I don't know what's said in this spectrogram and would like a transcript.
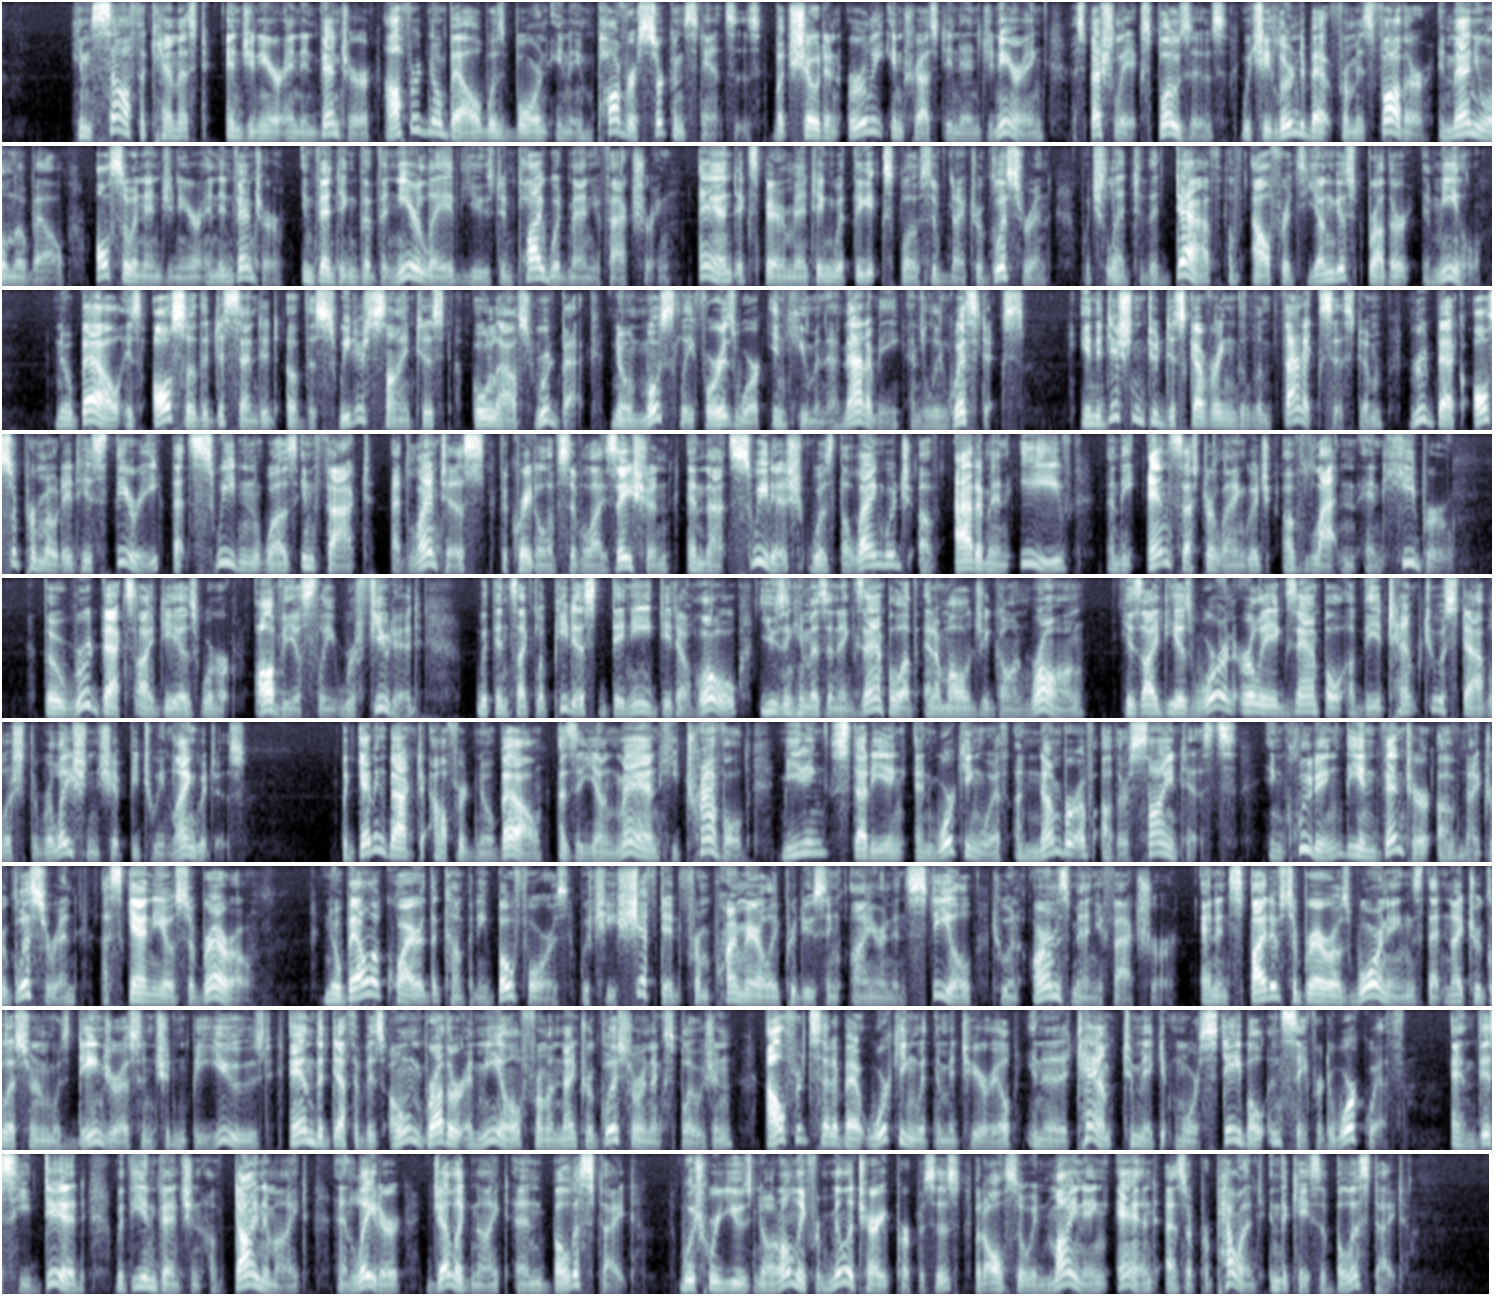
Himself a chemist, engineer, and inventor, Alfred Nobel was born in impoverished circumstances, but showed an early interest in engineering, especially explosives, which he learned about from his father, Immanuel Nobel, also an engineer and inventor, inventing the veneer lathe used in plywood manufacturing, and experimenting with the explosive nitroglycerin, which led to the death of Alfred's youngest brother Emil. Nobel is also the descendant of the Swedish scientist Olaus Rudbeck, known mostly for his work in human anatomy and linguistics. In addition to discovering the lymphatic system, Rudbeck also promoted his theory that Sweden was in fact Atlantis, the cradle of civilization, and that Swedish was the language of Adam and Eve and the ancestor language of Latin and Hebrew. Though Rudbeck's ideas were obviously refuted, with encyclopedist Denis Diderot using him as an example of etymology gone wrong, His ideas were an early example of the attempt to establish the relationship between languages. But getting back to Alfred Nobel, as a young man he travelled, meeting, studying, and working with a number of other scientists, including the inventor of nitroglycerin, Ascanio Sobrero. Nobel acquired the company Bofors, which he shifted from primarily producing iron and steel to an arms manufacturer, and in spite of Sobrero's warnings that nitroglycerin was dangerous and shouldn't be used, and the death of his own brother Emil from a nitroglycerin explosion, Alfred set about working with the material in an attempt to make it more stable and safer to work with. And this he did with the invention of dynamite, and later gelignite and ballistite which were used not only for military purposes, but also in mining and as a propellant in the case of ballistite.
